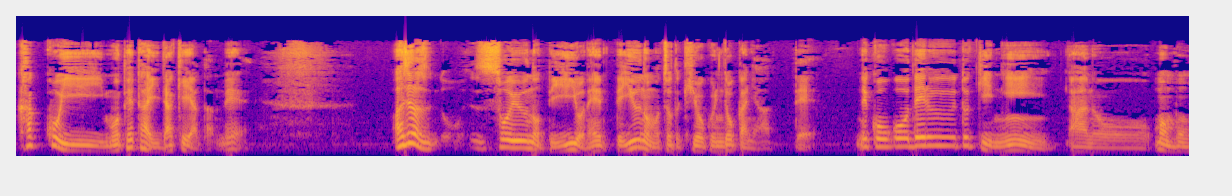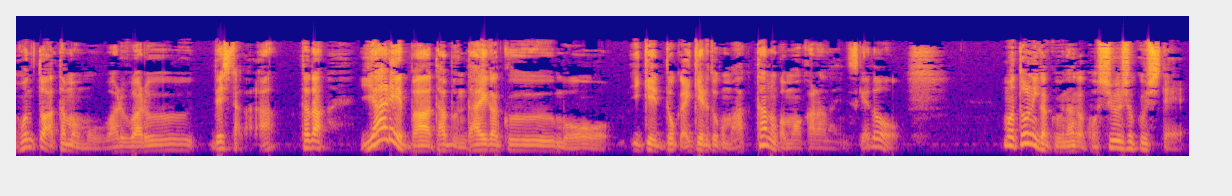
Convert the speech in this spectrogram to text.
かっこいい、モテたいだけやったんで、あ、じゃあ、そういうのっていいよねっていうのもちょっと記憶にどっかにあって、で、高校出るときに、あの、まあ、もう本当頭もう悪々でしたから、ただ、やれば多分大学も行け、どっか行けるとこもあったのかもわからないんですけど、まあ、とにかくなんかこう就職して、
